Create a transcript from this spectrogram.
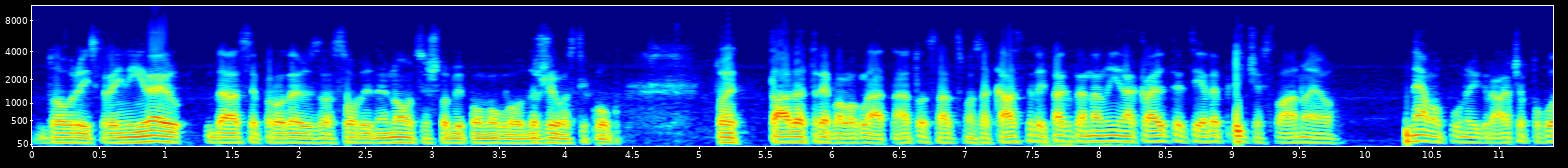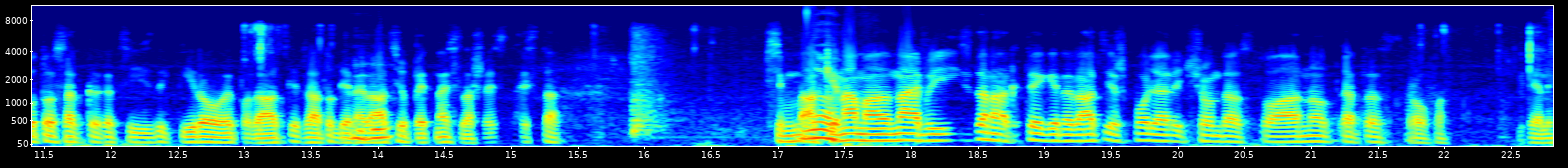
dobro istreniraju, da se prodaju za solidne novce što bi pomoglo održivosti kluba. To je tada trebalo gledati na to, sad smo zakasnili, tako da nam i na kraju te cijele priče stvarno evo, nemamo puno igrača, pogotovo sad kad si izdiktirao ove podatke za tu generaciju 15 16 Mislim, ako je nama najbolji izdanak te generacije Špoljarić, onda stvarno katastrofa. Jeli?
